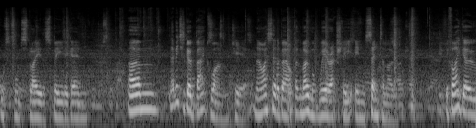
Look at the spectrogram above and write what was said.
waterfall display, the speed again. Um, let me just go back one here. Now I said about at the moment we're actually in centre mode. If I go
